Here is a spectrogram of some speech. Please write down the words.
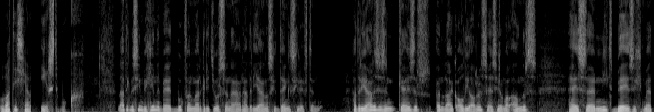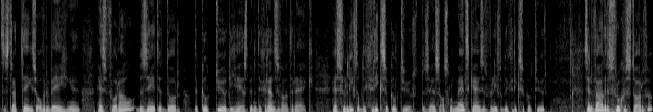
wat is jouw eerste boek? Laat ik misschien beginnen bij het boek van Marguerite Yourcenar, Hadrianus Gedenkschriften. Hadrianus is een keizer, unlike all the others. Hij is helemaal anders. Hij is uh, niet bezig met strategische overwegingen. Hij is vooral bezeten door de cultuur die heerst binnen de grenzen van het Rijk. Hij is verliefd op de Griekse cultuur. Dus hij is als Romeins keizer verliefd op de Griekse cultuur. Zijn vader is vroeg gestorven.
